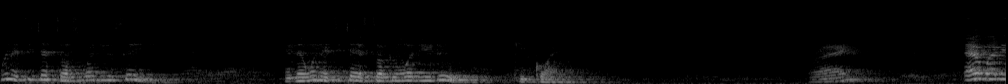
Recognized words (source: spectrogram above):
When a teacher talks, what do you say? And then when the teacher is talking, what do you do? Keep quiet. Alright? Everybody,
